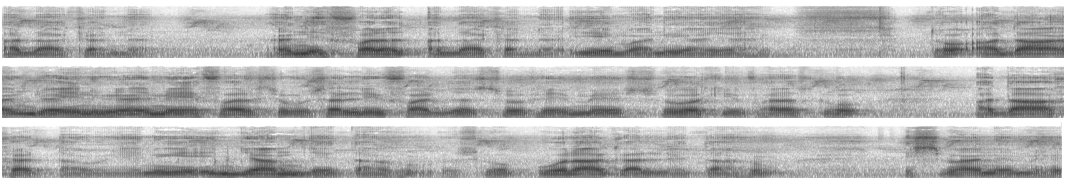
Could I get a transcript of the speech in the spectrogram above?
ادا کرنا۔ ہاں جی فرض ادا کرنا، یہ معنی آیا ہے۔ تو ادا جو ان میں فرض وسلی فرض صوفے میں صبح کی فرض کو ادا کرتا ہوں یعنی یہ انجام دیتا ہوں، اس کو پورا کر لیتا ہوں اس معنی میں۔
